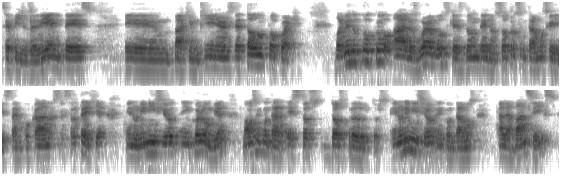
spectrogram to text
cepillos de dientes, eh, vacuum cleaners, de todo un poco ahí. Volviendo un poco a los wearables, que es donde nosotros entramos y está enfocada nuestra estrategia, en un inicio en Colombia vamos a encontrar estos dos productos. En un inicio encontramos a la Band 6,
